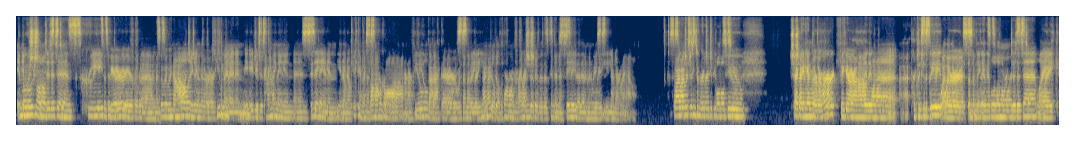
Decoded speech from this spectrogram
emotional distance creates a barrier for them. And so acknowledging that they're human and maybe just coming in and sitting and, you know, kicking a soccer ball out in our field back there with somebody, you might be able to form a friendship that's going to save them in ways that you never know. So I would just encourage people to check in with their heart, figure out how they want to participate, whether it's something that's a little more distant, like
